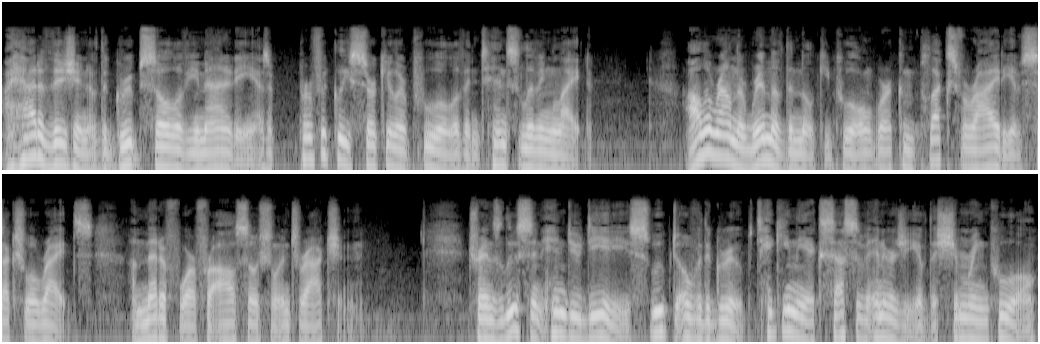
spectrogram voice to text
I had a vision of the group soul of humanity as a perfectly circular pool of intense living light. All around the rim of the milky pool were a complex variety of sexual rites, a metaphor for all social interaction. Translucent Hindu deities swooped over the group, taking the excessive energy of the shimmering pool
